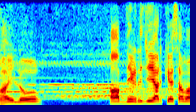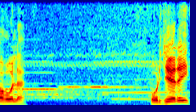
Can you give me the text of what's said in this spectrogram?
भाई लोग, आप देख लीजिए यार कैसा माहौल है। और ये रही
